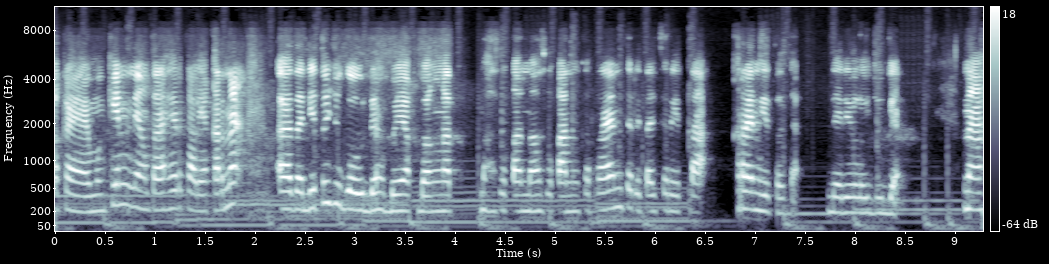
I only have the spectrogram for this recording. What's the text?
Oke, okay, mungkin yang terakhir kali ya, karena uh, tadi tuh juga udah banyak banget masukan-masukan keren, cerita-cerita keren gitu, Cak, dari lo juga. Nah,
